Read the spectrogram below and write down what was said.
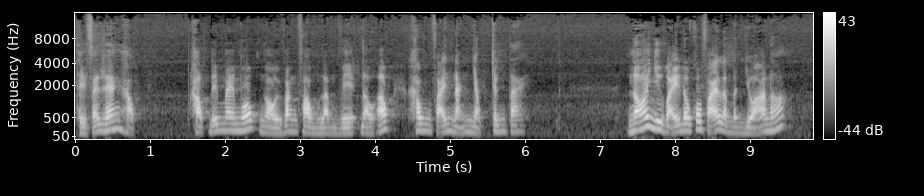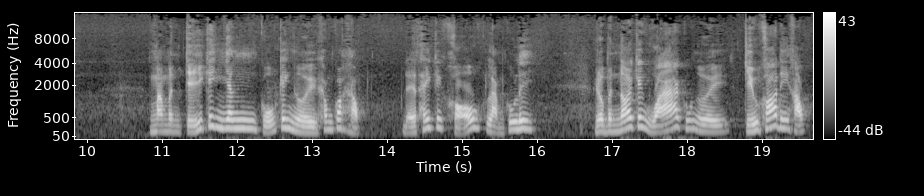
thì phải ráng học. Học để mai mốt ngồi văn phòng làm việc đầu óc không phải nặng nhọc chân tay. Nói như vậy đâu có phải là mình dọa nó. Mà mình chỉ cái nhân của cái người không có học để thấy cái khổ làm cu ly rồi mình nói cái quả của người chịu khó đi học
